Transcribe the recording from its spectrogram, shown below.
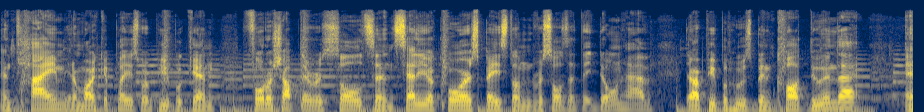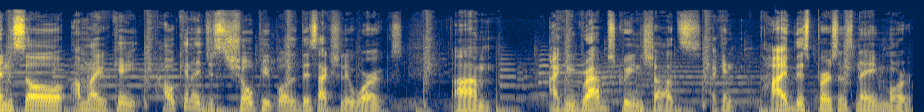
and time in a marketplace where people can Photoshop their results and sell your course based on results that they don't have. There are people who's been caught doing that. And so I'm like, okay, how can I just show people that this actually works? Um, I can grab screenshots. I can hide this person's name or,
